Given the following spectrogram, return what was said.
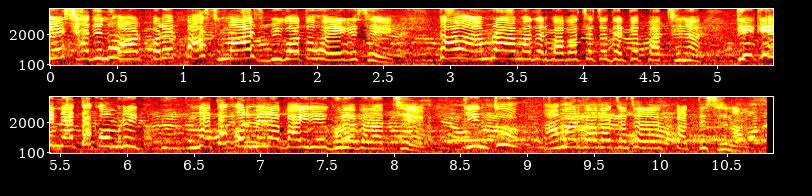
দেশ স্বাধীন হওয়ার পরে পাঁচ মাস বিগত হয়ে গেছে। তাও আমরা আমাদের বাবা চাচাদেরকে পাচ্ছি না। ঠিকই নেতা কর্মী নেতা কর্মীরা বাইরে ঘুরে বেড়াচ্ছে। কিন্তু আমার বাবা চাচারা পারতেছে না।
